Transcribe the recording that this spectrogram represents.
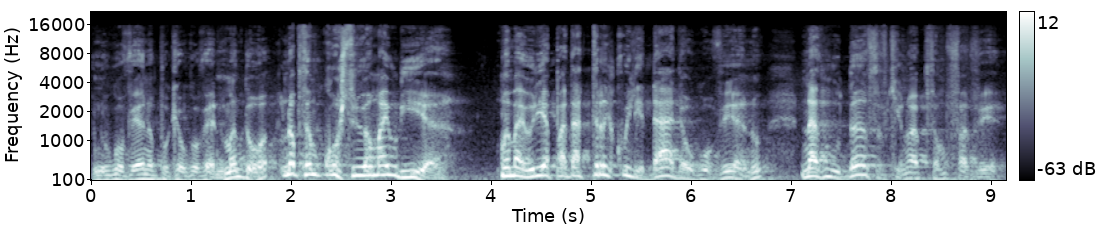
no governo porque o governo mandou. Nós precisamos construir uma maioria. Uma maioria para dar tranquilidade ao governo nas mudanças que nós precisamos fazer.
